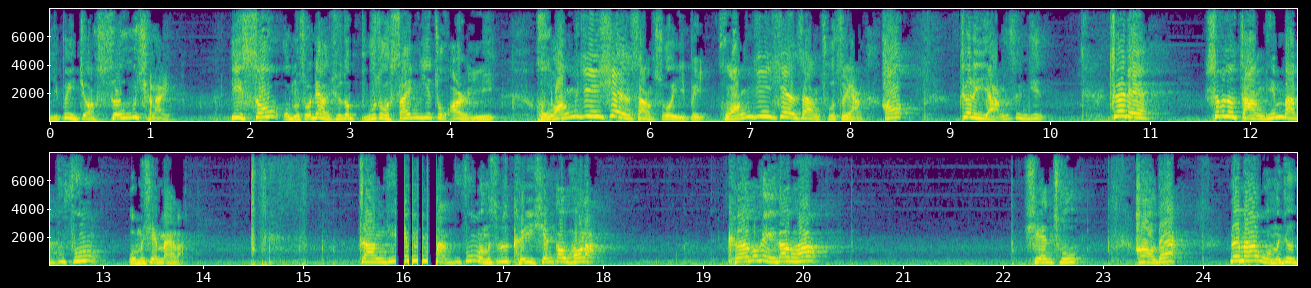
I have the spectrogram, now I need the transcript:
一倍就要收起来，一收我们说量区说不做三一做二一，黄金线上缩一倍，黄金线上出次阳，好。这里阳胜进，这里是不是涨停板不封？我们先卖了。涨停板不封，我们是不是可以先高抛了？可不可以高抛？先出，好的。那么我们就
